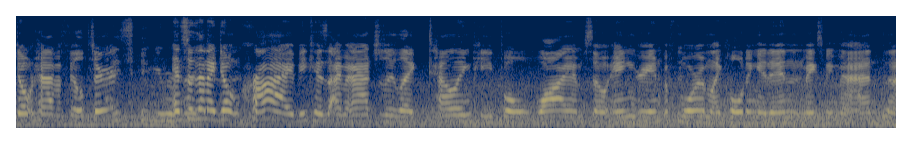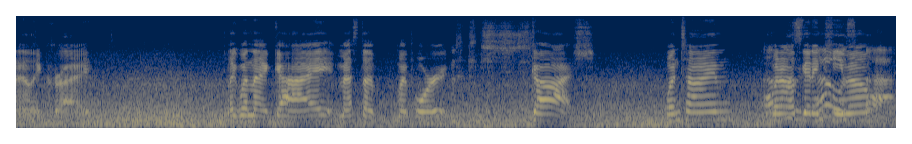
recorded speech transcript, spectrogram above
don't have a filter. And so then I don't cry because I'm actually like telling people why I'm so angry and before I'm like holding it in it makes me mad, then I like cry. Like when that guy messed up my port. Gosh. One time That when I was getting chemo, bad.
